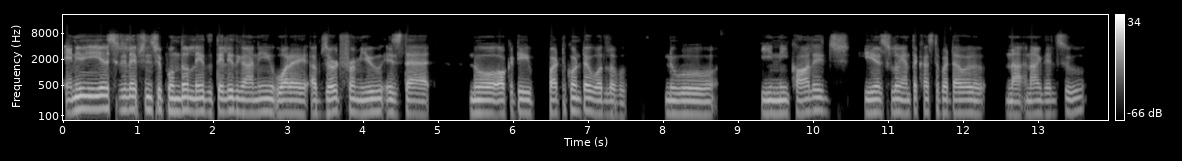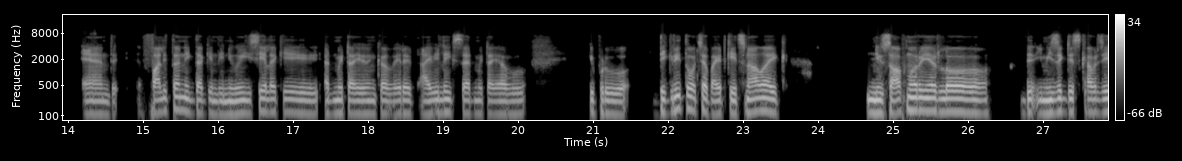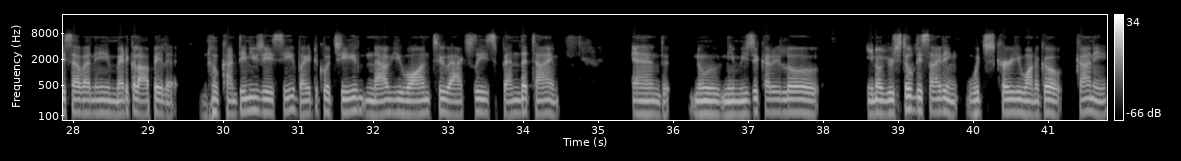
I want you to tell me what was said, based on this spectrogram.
any years relationship ఉందో లేదు తెలియదు కానీ what I observe from you is that నువ్వు ఒకటి పట్టుకుంటే వదలవు నువ్వు ఈ నీ కాలేజ్ ఇయర్స్ లో ఎంత కష్టపడ్డావో నా నాకు తెలుసు అండ్ ఫలితం నీకు దక్కింది నువ్వు ఈసీఏలకి అడ్మిట్ అయ్యావు ఇంకా వేరే ఐవీ లీగ్స్ అడ్మిట్ అయ్యావు ఇప్పుడు డిగ్రీతో వచ్చే బయటకి ఇట్స్ నా లైక్ నువ్వు సాఫ్ట్వేర్ ఇయర్ లో మ్యూజిక్ డిస్కవర్ చేసావని మెడికల్ ఆపేలే నువ్వు కంటిన్యూ చేసి బయటకు వచ్చి now you want to actually spend the time and నువ్వు నీ మ్యూజిక్ కెరీర్లో you know you're still deciding which career you want to go కానీ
